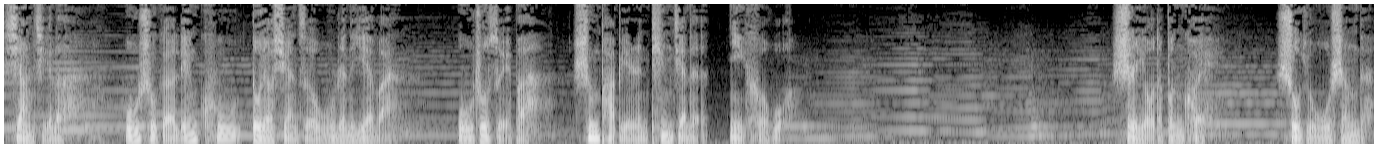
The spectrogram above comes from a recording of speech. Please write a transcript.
像极了无数个连哭都要选择无人的夜晚，捂住嘴巴，生怕别人听见的你和我。室友的崩溃，属于无声的。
